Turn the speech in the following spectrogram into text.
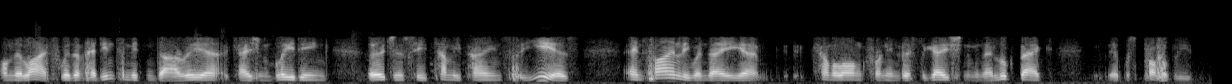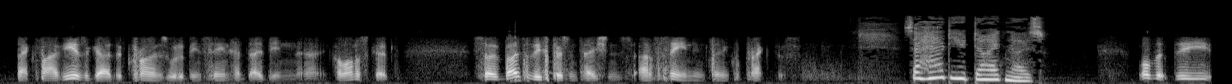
on their life where they've had intermittent diarrhea, occasional bleeding, urgency, tummy pains for years, and finally, when they uh, come along for an investigation, when they look back, it was probably back five years ago that Crohn's would have been seen had they been uh, colonoscoped. So both of these presentations are seen in clinical practice. So how do you diagnose? Well, the, the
